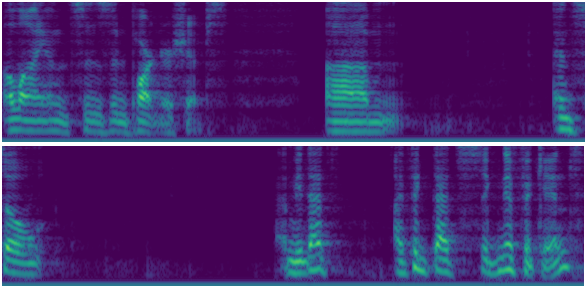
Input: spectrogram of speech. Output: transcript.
alliances and partnerships. Um, and so, I mean, that's, I think that's significant.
